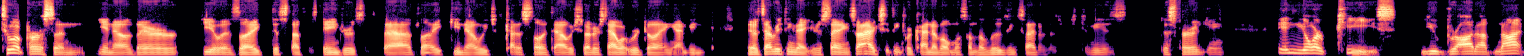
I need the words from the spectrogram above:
to a person, you know, their view is like this stuff is dangerous, it's bad. Like, you know, we should kind of slow it down. We should understand what we're doing. I mean, you know, it's everything that you're saying. So I actually think we're kind of almost on the losing side of this, which to me is discouraging. In your piece, you brought up not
